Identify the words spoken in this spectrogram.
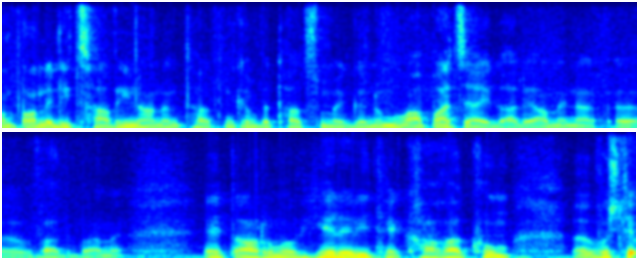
անտանելի ցավին անընդհատ ինքը բթացում է գնում ու ապաթիա է գալի ամենավատ բանը այդ առումով երևի թե քաղաքում ոչ թե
